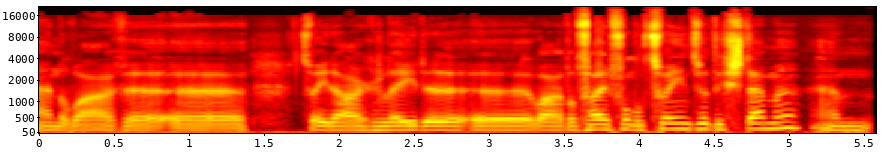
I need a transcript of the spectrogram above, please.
En er waren eh, twee dagen geleden eh, waren er 522 stemmen en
